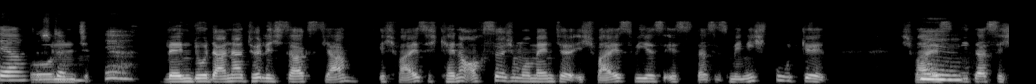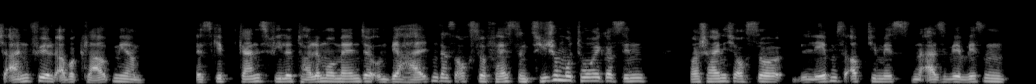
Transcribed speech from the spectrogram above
Ja, das und stimmt. Wenn du dann natürlich sagst, ja, ich weiß, ich kenne auch solche Momente, ich weiß, wie es ist, dass es mir nicht gut geht. Ich weiß, hm. wie das sich anfühlt, aber glaub mir, es gibt ganz viele tolle Momente und wir halten das auch so fest. Und Psychomotoriker sind wahrscheinlich auch so Lebensoptimisten. Also wir wissen,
